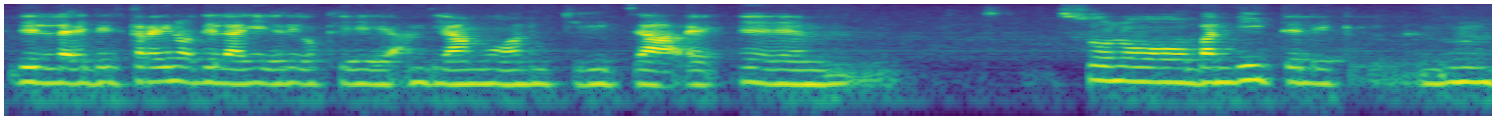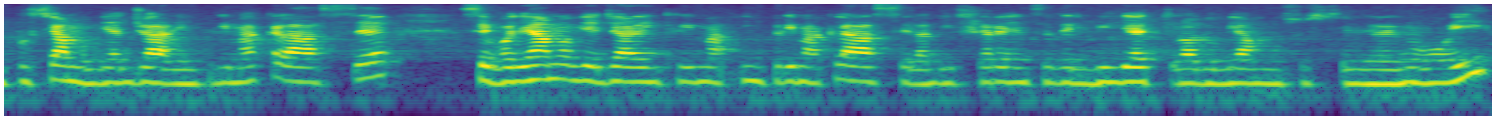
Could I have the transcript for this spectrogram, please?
del, del treno dell'aereo che andiamo ad utilizzare. Eh, sono bandite, le, possiamo viaggiare in prima classe, se vogliamo viaggiare in prima, in prima classe la differenza del biglietto la dobbiamo sostenere noi,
